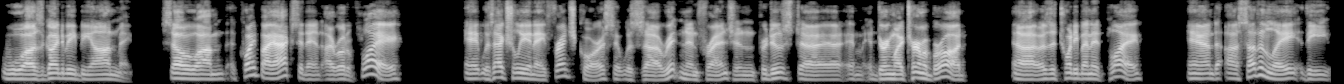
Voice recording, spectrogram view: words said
was going to be beyond me. So, um, quite by accident, I wrote a play. It was actually in a French course. It was uh, written in French and produced uh, during my term abroad. Uh, it was a 20 minute play. And uh, suddenly, the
